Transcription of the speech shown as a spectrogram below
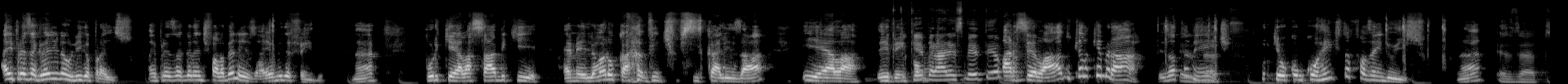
A empresa grande não liga para isso. A empresa grande fala, beleza, aí eu me defendo, né? Porque ela sabe que é melhor o cara vir te fiscalizar e ela eventualmente quebrar esse meio tempo. Parcelar do que ela quebrar. Exatamente. Exato. Porque o concorrente está fazendo isso. Né? Exato.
